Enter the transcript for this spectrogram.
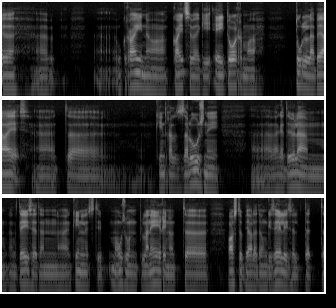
äh, Ukraina kaitsevägi ei torma tulle pea ees, et kindral Zalužni vägede ülem, teised on kindlasti, ma usun, planeerinud vastupealetungi selliselt, et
